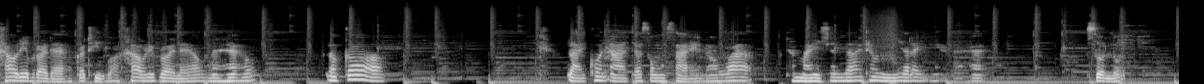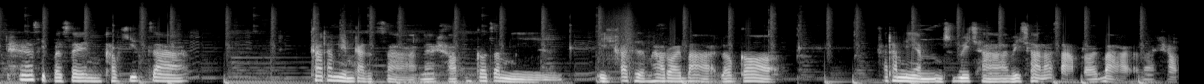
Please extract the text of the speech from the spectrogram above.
เข้าเรียบร้อยแล้ว ก็ถือว่าเข้าเรียบร้อยแล้วนะฮะแล้วก็ หลายคนอาจจะสงสัยเนาะว่าทำไมฉันได้เท่านี้อะไรเงี้ยนะฮะส่วนลด 50%เขาคิดจะค่าธรรมเนียมการศึกษานะครับ ก็จะมีอีกค่าเทอม 500 บาท แล้วก็ค่าธรรมเนียมชุดวิชาวิชาละ 300 บาทนะครับ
